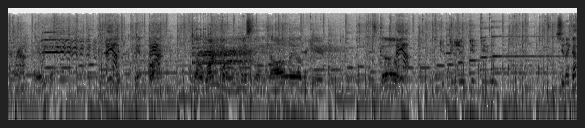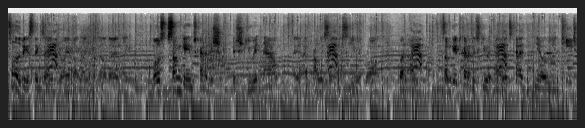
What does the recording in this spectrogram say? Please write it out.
Turn around. There we go. Get, get in. We got one more. We missed one. He's all the way over here. Let's go. Do-do-do-do-do. See, like that's one of the biggest things I enjoy about Legend of Zelda, and like most some games kind of esch- eschew it now. I, I'm probably saying eschew it wrong, but um, some games kind of eschew it. It's kind of you know you teach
